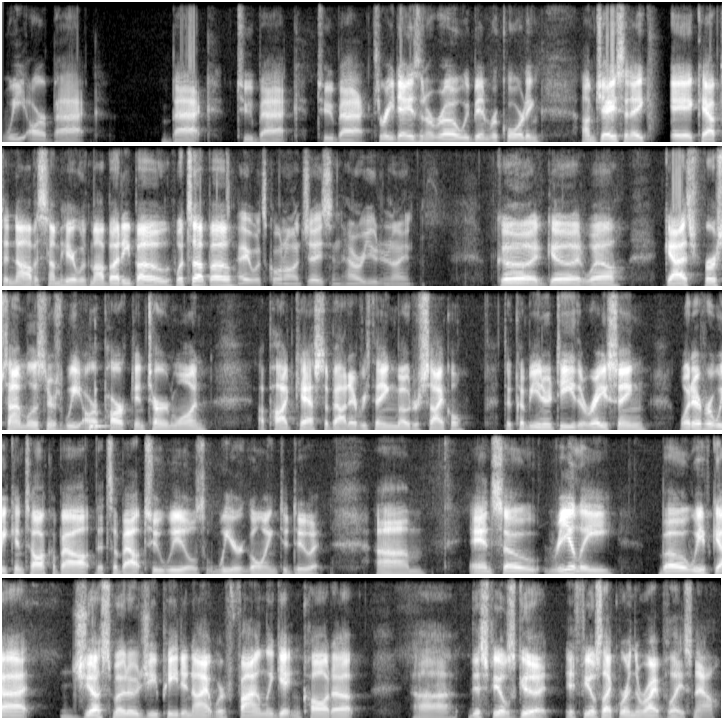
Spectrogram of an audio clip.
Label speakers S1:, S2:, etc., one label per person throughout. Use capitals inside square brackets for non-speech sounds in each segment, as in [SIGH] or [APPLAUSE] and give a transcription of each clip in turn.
S1: We are back. Back to back to back. Three days in a row we've been recording. I'm Jason, aka Captain Novice. I'm here with my buddy Bo. What's up, Bo?
S2: Hey, what's going on, Jason? How are you tonight?
S1: Good, good. Well, guys, first time listeners, we are Parked in Turn One, a podcast about everything motorcycle, the community, the racing, whatever we can talk about that's about two wheels, we are going to do it. Um, and so, really, Bo, we've got just MotoGP tonight. We're finally getting caught up. Uh, this feels good. It feels like we're in the right place now.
